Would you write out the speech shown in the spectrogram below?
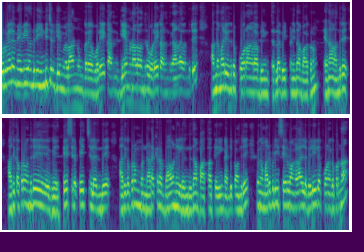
ஒருவேளை மேபி வந்துட்டு இண்டிவிஜுவல் கேம் விளாடணுங்கிற ஒரே காரணம் கேம்னால வந்துட்டு ஒரே காரணத்துக்கான வந்துட்டு அந்த மாதிரி வந்துட்டு போறாங்களா அப்படின்னு தெரியல. வெயிட் பண்ணி தான் பார்க்கணும். ஏன்னா வந்துட்டு அதுக்கப்புறம் வந்துட்டு பேசுகிற பேச்சுல இருந்து அதுக்கப்புறம் நடக்கிற பாவனையில இருந்து தான் பார்த்தா தெரியும். கண்டிப்பா வந்துட்டு இவங்க மறுபடியும் சேருவாங்களா? இல்ல வெளியில போனதுக்கப்புறம் தான்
